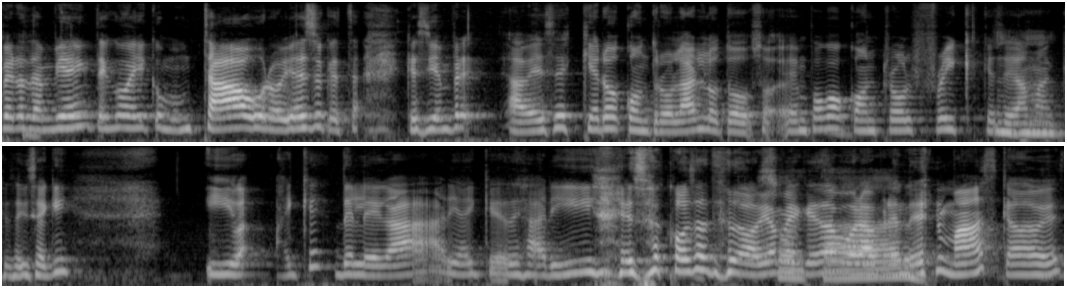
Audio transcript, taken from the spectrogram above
Pero también tengo ahí como un Tauro y eso que, está, que siempre, a veces quiero controlarlo todo. So- es un poco control freak, que se llama, que se dice aquí. Y hay que delegar y hay que dejar ir. Esas cosas todavía me queda por aprender más cada vez.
